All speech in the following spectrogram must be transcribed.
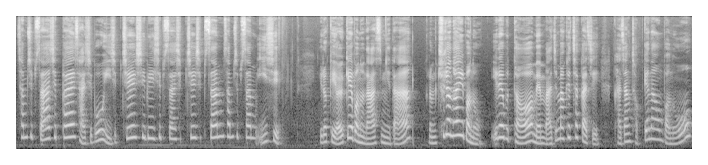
34, 18, 45, 27, 12, 14, 17, 13, 33, 20 이렇게 10개의 번호 나왔습니다. 그럼 출연 하위 번호 1회부터 맨 마지막 회차까지 가장 적게 나온 번호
